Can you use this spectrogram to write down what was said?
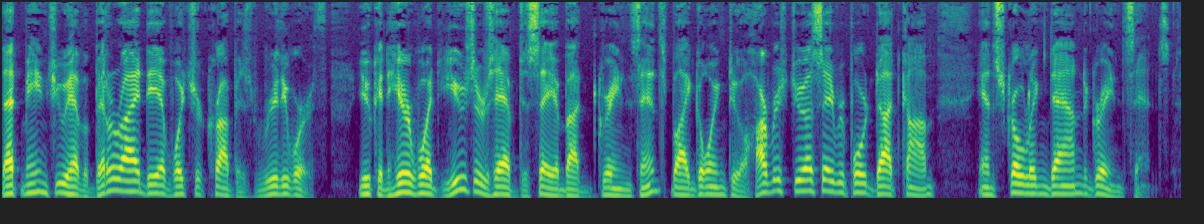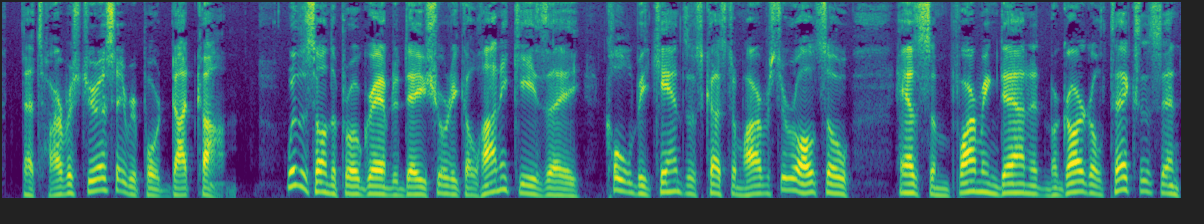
That means you have a better idea of what your crop is really worth. You can hear what users have to say about Grain Sense by going to harvestusareport.com and scrolling down to Grain Sense. That's harvestusareport.com. With us on the program today, Shorty Kulhanik. He's a Colby, Kansas custom harvester, also has some farming down at Megargel, Texas. And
